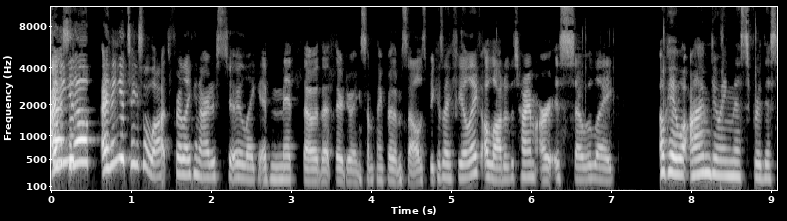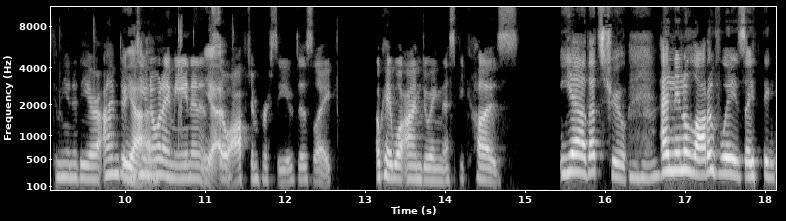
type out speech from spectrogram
I think it it- up. I think it takes a lot for like an artist to like admit though that they're doing something for themselves because I feel like a lot of the time art is so like okay, well I'm doing this for this community or I'm doing do you know what I mean? And it's Yeah. so often perceived as like okay, well I'm doing this because Yeah, that's true. Mm-hmm. And in a lot of ways, I think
